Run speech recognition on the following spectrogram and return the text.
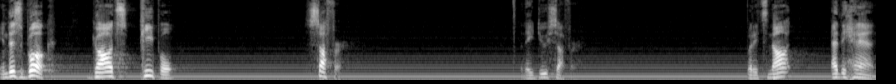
In this book, God's people suffer. They do suffer. But it's not at the hand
